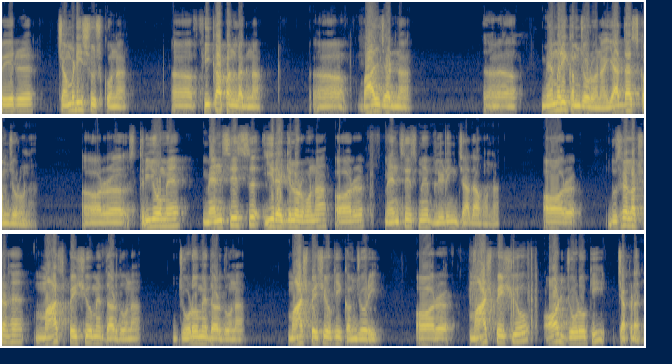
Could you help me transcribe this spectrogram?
फिर चमड़ी शुष्क होना फीकापन लगना बाल झड़ना मेमोरी कमज़ोर होना, याददाश्त कमज़ोर होना। और स्त्रियों में मेंसिस इरेगुलर होना और मेंसिस में ब्लीडिंग ज़्यादा होना। और दूसरे लक्षण है, मांसपेशियों में दर्द होना, जोड़ों में दर्द होना, मांसपेशियों की कमज़ोरी और मांसपेशियों और जोड़ों की जकड़न,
